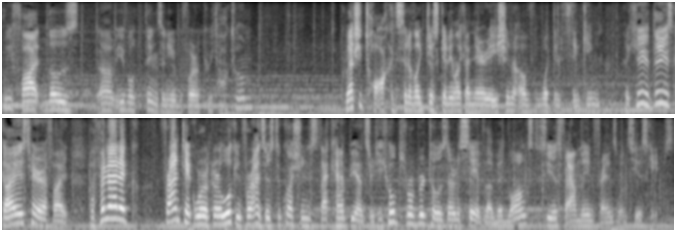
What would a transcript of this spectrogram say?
We fought those um, evil things in here before. Can we talk to them? Can we actually talk instead of like just getting like a narration of what they're thinking? Like, hey, these guys terrified. A fanatic, frantic worker looking for answers to questions that can't be answered. He hopes Roberto is there to save them and longs to see his family and friends once he escapes.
